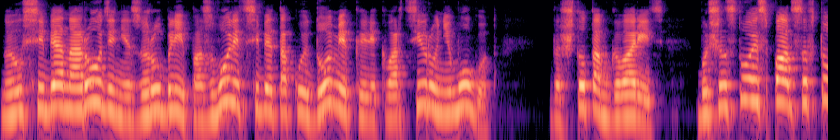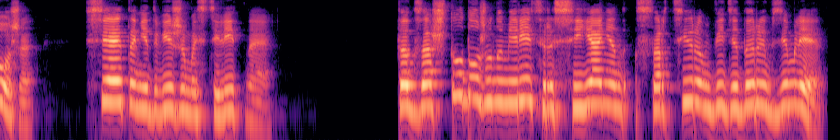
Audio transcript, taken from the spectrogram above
но и у себя на родине за рубли позволить себе такой домик или квартиру не могут. Да что там говорить, Большинство испанцев тоже. Вся эта недвижимость элитная. Так за что должен умереть россиянин с сортиром в виде дыры в земле?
